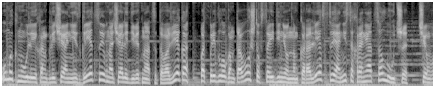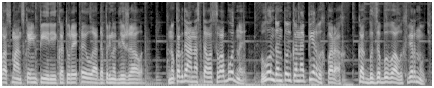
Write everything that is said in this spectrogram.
Умыкнули их англичане из Греции в начале 19 века под предлогом того, что в Соединенном Королевстве они сохранятся лучше, чем в Османской империи, которой Эллада принадлежала. Но когда она стала свободной, Лондон только на первых порах как бы забывал их вернуть.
